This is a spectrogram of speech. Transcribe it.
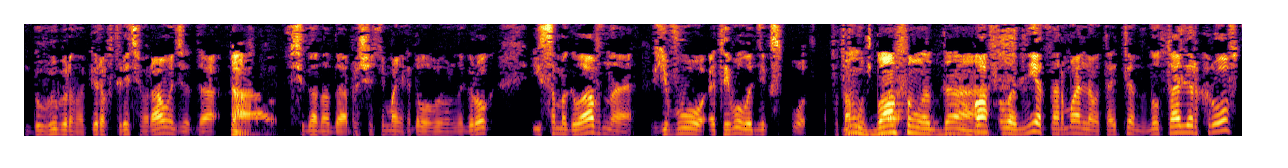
был выбран, во-первых, в третьем раунде, да, да. А всегда надо обращать внимание, когда был выбран игрок. И самое главное, в его, это его landing spot. Потому ну, что Баффало, да. Баффало нет нормального tight end а. Ну, Тайлер Крофт...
